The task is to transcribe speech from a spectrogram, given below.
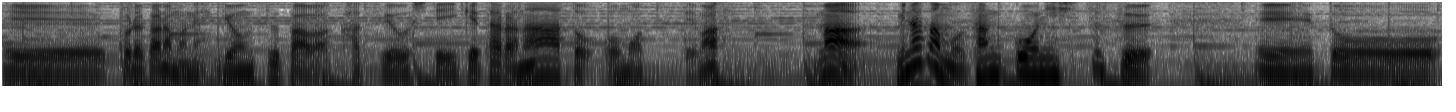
えー、これからもね業務スーパーは活用していけたらなと思ってます。まあ皆さんも参考にしつつえっ、ー、と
